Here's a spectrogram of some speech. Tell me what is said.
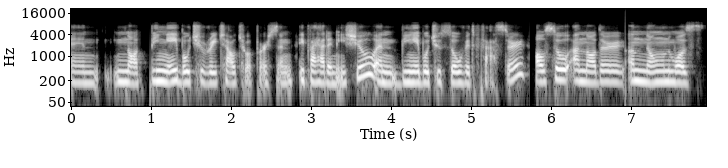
and not being able to reach out to a person if I had an issue and being able to solve it faster. Also, another unknown was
